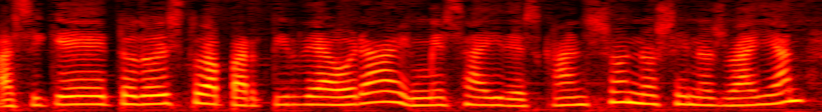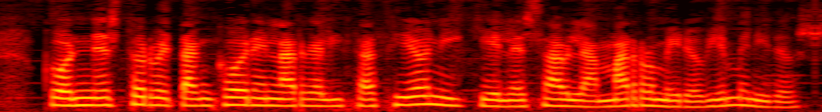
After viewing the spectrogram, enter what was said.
Así que todo esto a partir de ahora en mesa y descanso, no se nos vayan, con Néstor Betancor en la realización y quien les habla, Mar Romero. Bienvenidos.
